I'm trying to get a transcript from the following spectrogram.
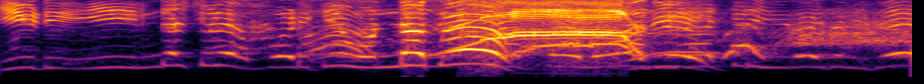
ఈ ఇండస్ట్రీలో ఎవరికి ఉండదు అది హీరోయిజం ఇదే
